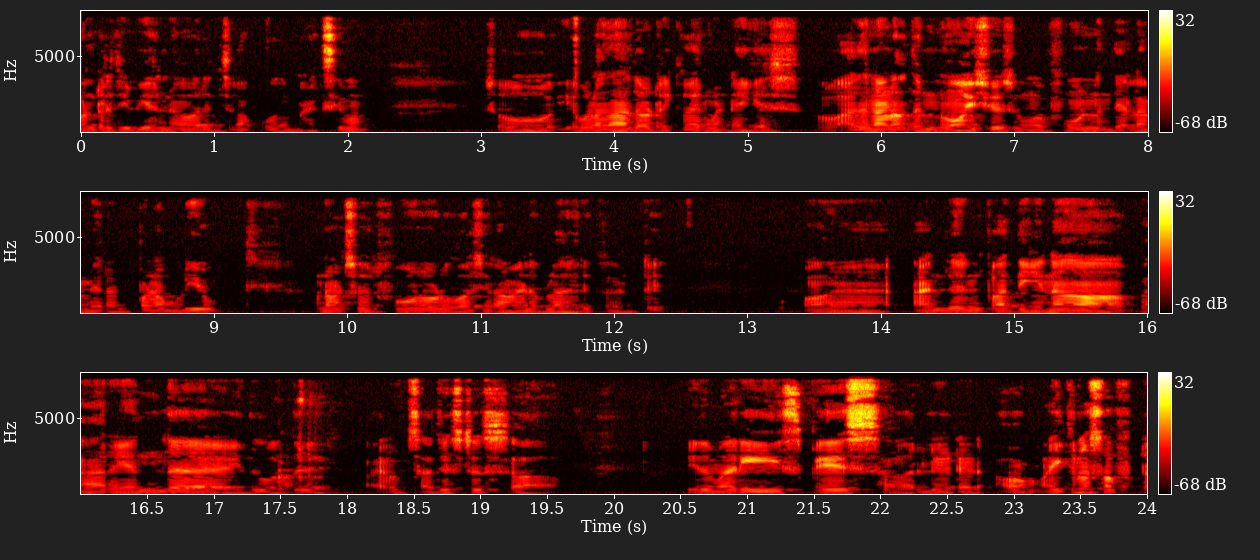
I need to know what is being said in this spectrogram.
ஒன்றரை ஜிபி என்ன இருந்துச்சுன்னா போதும் மேக்ஸிமம் ஸோ இவ்வளோ தான் அதோட ரிக்குவயர்மெண்ட் ஐ கெஸ் அதனால வந்து நோ இஷ்யூஸ் உங்கள் ஃபோன்லேருந்து எல்லாமே ரன் பண்ண முடியும். நாட் ஷுர் ஃபோனோட வெர்ஷன் அவைலபிளாக இருக்குன்ட்டு. Uh, அண்ட் தென் பார்த்தீங்கன்னா வேற எந்த இது வந்து ஐ வுட் சஜஸ்ட் இது மாதிரி space related Microsoft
